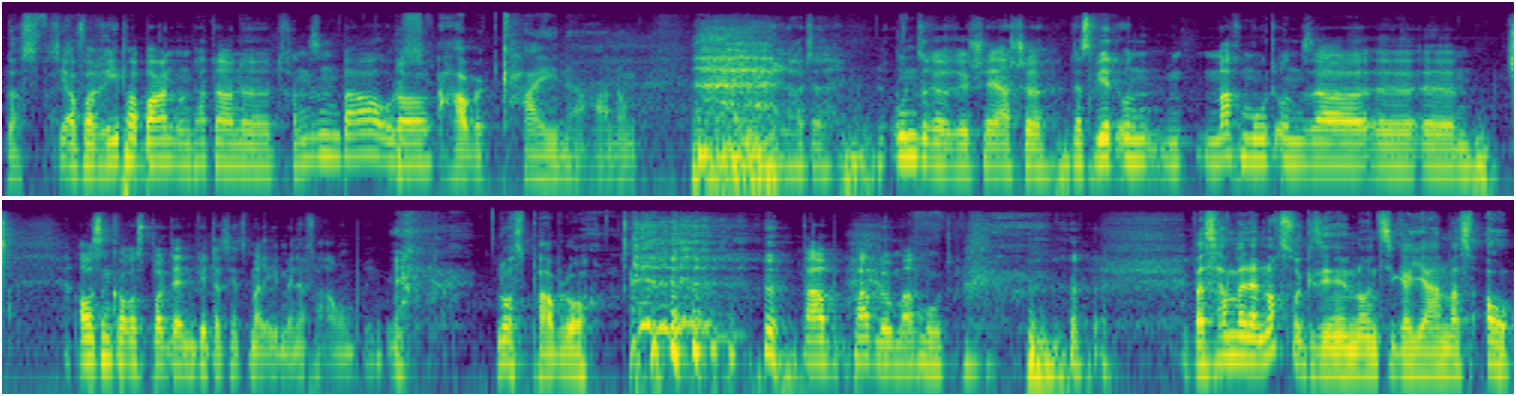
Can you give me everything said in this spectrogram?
das Ist sie auf der Reeperbahn und hat da eine Transenbar oder? Ich habe keine Ahnung. Leute, unsere Recherche. Das wird un Mahmoud, unser äh, ähm, Außenkorrespondent, wird das jetzt mal eben in Erfahrung bringen. Los, Pablo. Pa Pablo Mahmoud. Was haben wir denn noch so gesehen in den 90er Jahren? Was? Oh,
